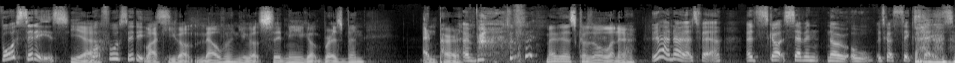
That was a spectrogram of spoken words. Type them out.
Four cities. Yeah. What four cities? Like you got Melbourne, you got Sydney, you got Brisbane, and Perth. And- Perth. Maybe that's because all I know. yeah, no, that's fair. It's got seven. No, oh, it's got six states:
